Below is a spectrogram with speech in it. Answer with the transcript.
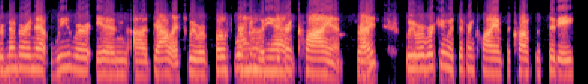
remember, Annette, we were in uh, Dallas. We were both working oh, with yes. different clients, right? Mm-hmm. We were working with different clients across the city,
